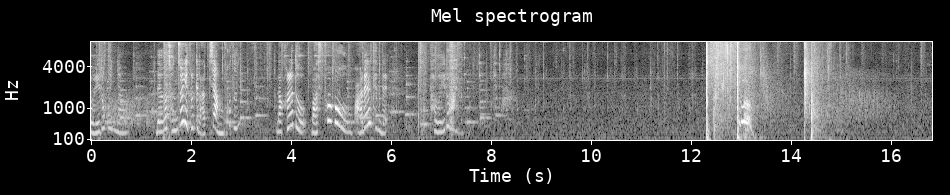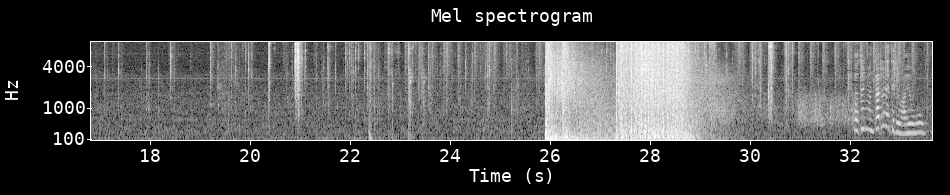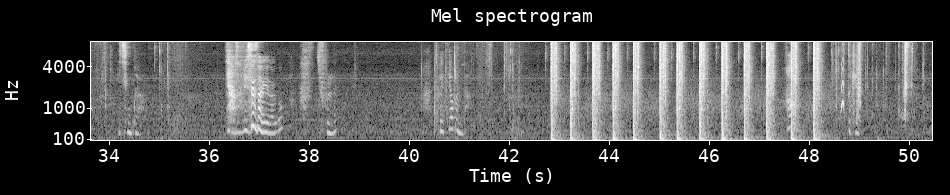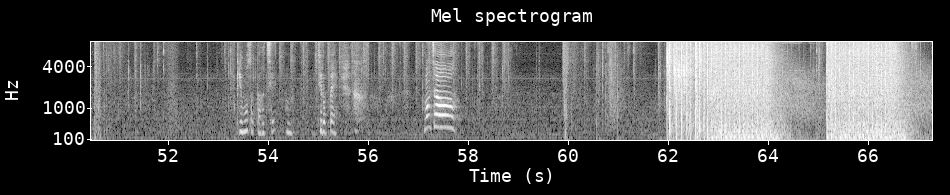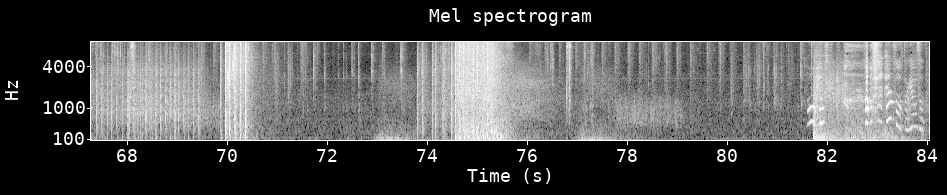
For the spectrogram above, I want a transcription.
왜 이러고 있냐? 내가 전적이 그렇게 낮지 않거든? 나 그래도 마스터가 아래일 텐데. 다 왜 이러고 있는 거야? 이렇 다른 애들이 와요. 이 친구야. 야, 너 미세상이라고? 죽을래? 저기 뛰어간다. 헉! 어떡해. 개 무섭다, 그치? 음, 뒤로 빼. 도망쳐! 어, 해우소. 해우소 어떡해, 해우소.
